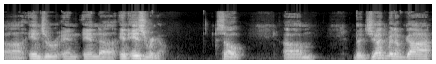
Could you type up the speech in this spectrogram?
uh, in, in, uh, in Israel. So um, the judgment of God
